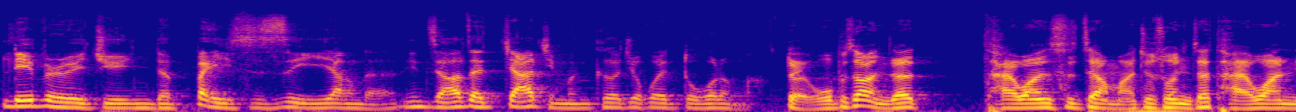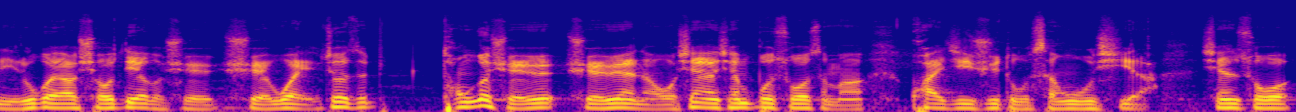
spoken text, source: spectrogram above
leverage 你的 base 是一样的，你只要再加几门课就会多了嘛。对，我不知道你在台湾是这样吗？就是说你在台湾，你如果要修第二个学学位，就是。同个学院学院呢，我现在先不说什么会计去读生物系了，先说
